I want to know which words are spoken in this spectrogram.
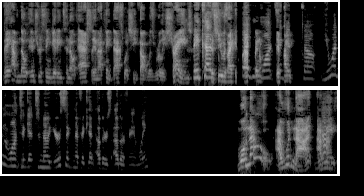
They have no interest in getting to know Ashley, and I think that's what she thought was really strange. Because Because she was like, you I'm wouldn't gonna- want to get to know you wouldn't want to get to know your significant other's other family. Well, no, I would not. Yeah. I mean,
